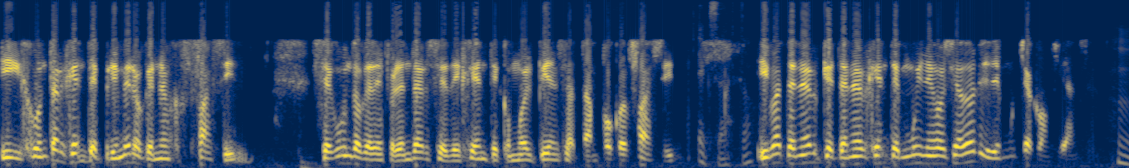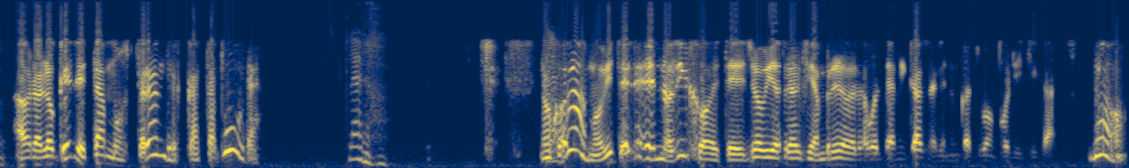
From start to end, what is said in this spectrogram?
y juntar gente, primero, que no es fácil. Segundo, que desprenderse de gente como él piensa tampoco es fácil. Exacto. Y va a tener que tener gente muy negociadora y de mucha confianza. Hmm. Ahora, lo que él está mostrando es casta pura. Claro. No Claro. jodamos, ¿viste? Él, él no dijo, este, yo voy a traer el fiambrero de la vuelta de mi casa que nunca estuvo en política. No,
